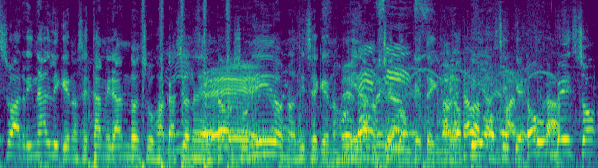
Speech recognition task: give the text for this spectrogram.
beso a Rinaldi que nos está mirando en sus vacaciones de Sí. Estados Unidos. Nos dice que nos mira no sé con qué tecnología. Así que un beso.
